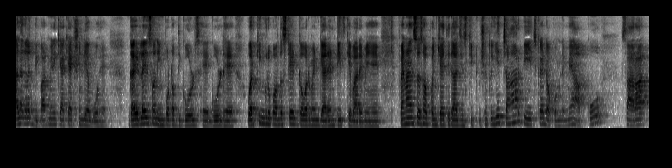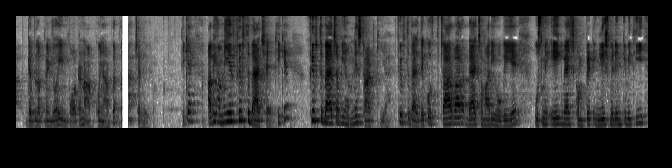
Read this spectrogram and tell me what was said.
अलग अलग डिपार्टमेंट ने क्या क्या एक्शन लिया, वो है। Guidelines on import of the gold है गोल्ड है working group on the state government guarantees के बारे में है finances of panchayati raj institution तो ये चार पेज का डॉक्यूमेंट में आपको सारा डेवलपमेंट जो है इंपॉर्टेंट आपको यहाँ पर पता चलेगा। ठीक है? अभी हमने ये फिफ्थ बैच है, ठीक है? फिफ्थ बैच अभी हमने स्टार्ट किया है। फिफ्थ बैच देखो, चार बार बैच हमारी हो गई है, उसमें एक बैच कंप्लीट इंग्लिश मीडियम की भी थी,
